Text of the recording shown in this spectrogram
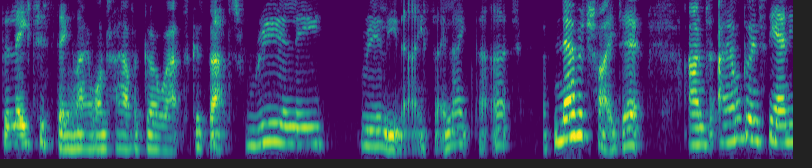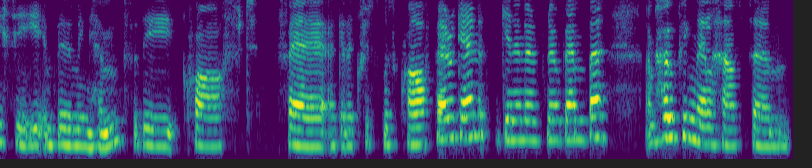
the latest thing that I want to have a go at because that's really really nice I like that I've never tried it and I am going to the NEC in Birmingham for the craft fair I get a Christmas craft fair again at the beginning of November I'm hoping they'll have some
